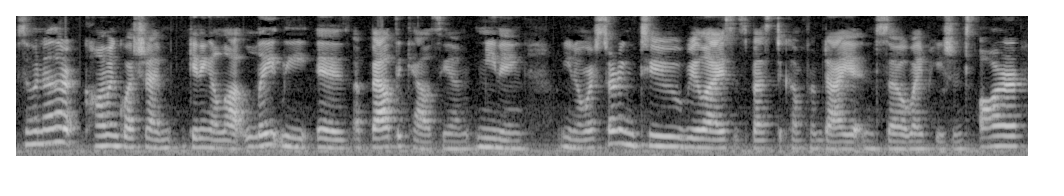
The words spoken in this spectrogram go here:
So, another common question I'm getting a lot lately is about the calcium, meaning, you know, we're starting to realize it's best to come from diet. And so my patients are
